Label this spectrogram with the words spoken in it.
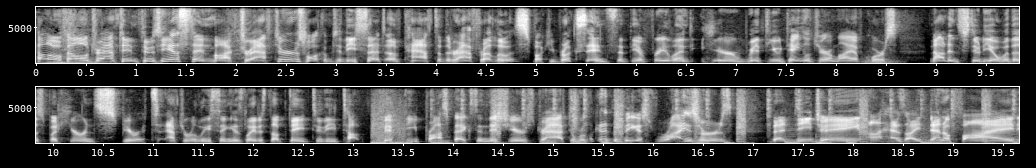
Hello, fellow draft enthusiasts and mock drafters. Welcome to the set of Path to the Draft. Rhett Lewis, Bucky Brooks, and Cynthia Frelund here with you. Daniel Jeremiah, of course not in studio with us, but here in spirit after releasing his latest update to the top 50 prospects in this year's draft. And we're looking at the biggest risers that DJ uh, has identified.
